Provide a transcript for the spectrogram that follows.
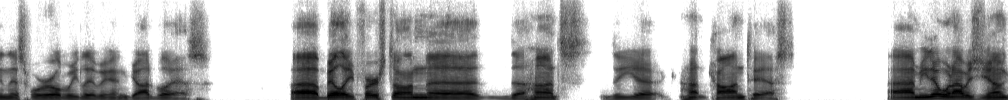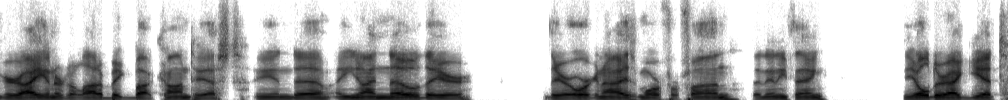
in this world we live in. God bless. Uh, Billy, first on uh, the hunts, the uh, hunt contest. Um, you know, when I was younger, I entered a lot of big buck contests, and uh, you know, I know they're they're organized more for fun than anything. The older I get,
